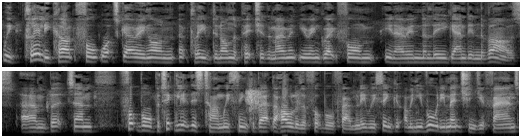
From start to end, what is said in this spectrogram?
We clearly can't fault what's going on at Clevedon on the pitch at the moment. You're in great form, you know, in the league and in the Vase. Um, but um, football, particularly at this time, we think about the whole of the football family. We think, I mean, you've already mentioned your fans,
